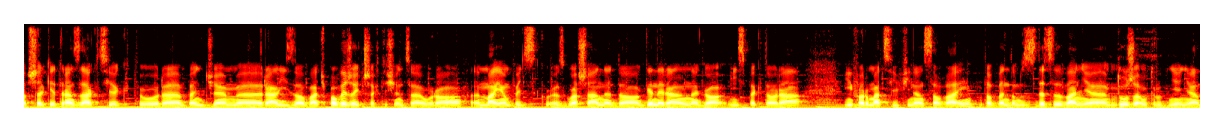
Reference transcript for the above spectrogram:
e, wszelkie transakcje, które będziemy realizować powyżej 3000 euro, e, mają być zg- zgłaszane do Generalnego Inspektora informacji finansowej. To będą zdecydowanie duże utrudnienia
